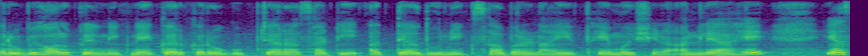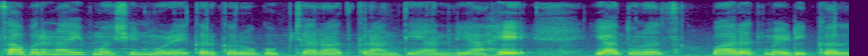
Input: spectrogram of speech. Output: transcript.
रुबी हॉल क्लिनिकने कर्करोग उपचारासाठी अत्याधुनिक साबरनाईफ हे मशीन आणले आहे. या साबरनाईफ मशीनमुळे कर्करोग उपचारात क्रांती आणली आहे. यातूनच भारत मेडिकल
